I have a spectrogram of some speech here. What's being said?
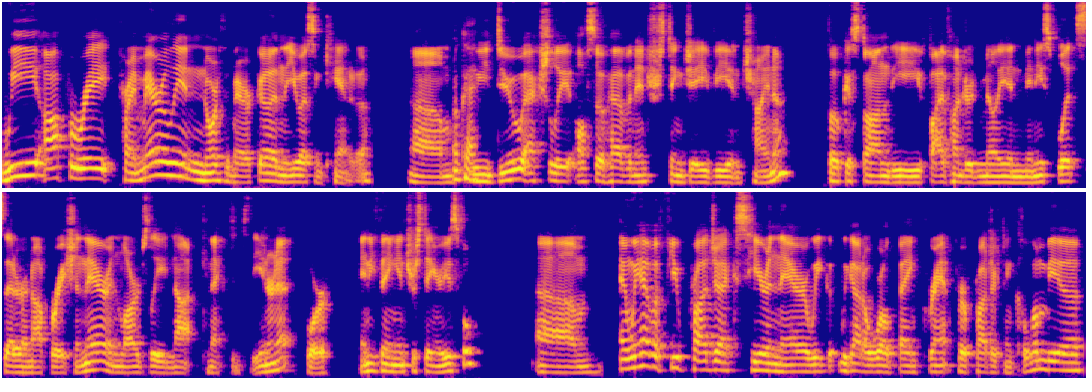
We operate primarily in North America in the US and Canada. Um, okay. We do actually also have an interesting JV in China focused on the 500 million mini splits that are in operation there and largely not connected to the internet for anything interesting or useful. Um, and we have a few projects here and there. We, we got a World Bank grant for a project in Colombia.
